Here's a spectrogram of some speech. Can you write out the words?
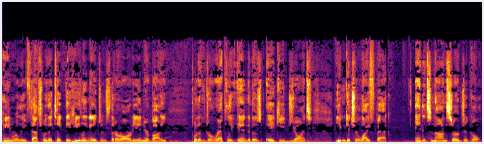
pain relief. That's where they take the healing agents that are already in your body put them directly into those achy joints. You can get your life back, and it's non surgical.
